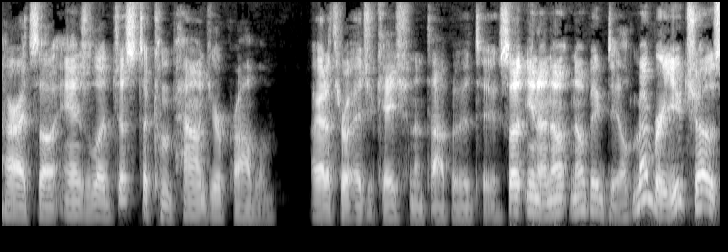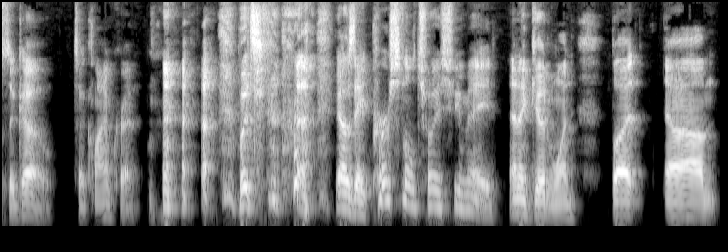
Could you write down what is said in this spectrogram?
All right, so Angela, just to compound your problem, I got to throw education on top of it too. So you know, no no big deal. Remember, you chose to go to Climb Credit, which it was a personal choice you made and a good one. But um,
